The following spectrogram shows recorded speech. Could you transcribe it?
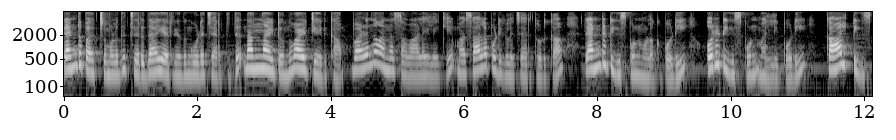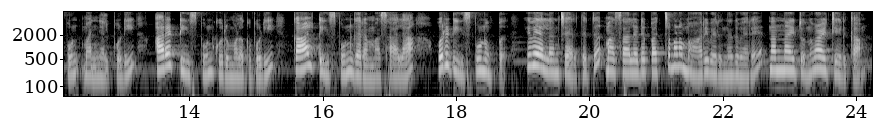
രണ്ട് പച്ചമുളക് ചെറുതായി അരിഞ്ഞതും കൂടെ ചേർത്തിട്ട് നന്നായിട്ടൊന്ന് വഴറ്റിയെടുക്കാം. വഴന്നു വന്ന സവാളയിലേക്ക് മസാലപ്പൊടികൾ ചേർത്ത് കൊടുക്കാം. രണ്ട് ടീസ്പൂൺ മുളക് പൊടി ഒരു ടീസ്പൂൺ മല്ലിപ്പൊടി കാൽ ടീസ്പൂൺ മഞ്ഞൾപ്പൊടി അര ടീസ്പൂൺ കുരുമുളക് പൊടി കാൽ ടീസ്പൂൺ ഗരം മസാല ഒരു ടീസ്പൂൺ ഉപ്പ്. ഇവയെല്ലാം ചേർത്തിട്ട് മസാലയുടെ പച്ചമണം മാറി വരുന്നത് വരെ നന്നായിട്ടൊന്ന് വഴറ്റിയെടുക്കാം.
